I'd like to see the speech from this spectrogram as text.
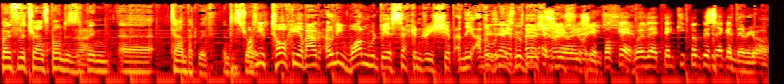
Both of the transponders have been uh, tampered with and destroyed. what are you talking about? Only one would be a secondary ship, and the other The would be a would be a tertiary Tertiary ship. ship. Okay, well, I think he took the secondary one.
